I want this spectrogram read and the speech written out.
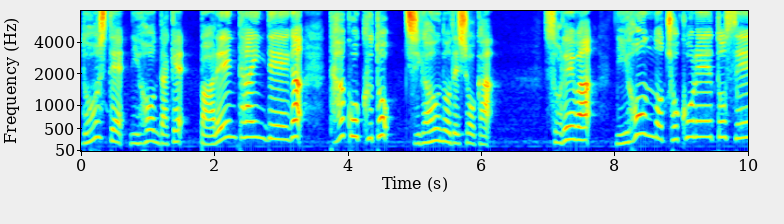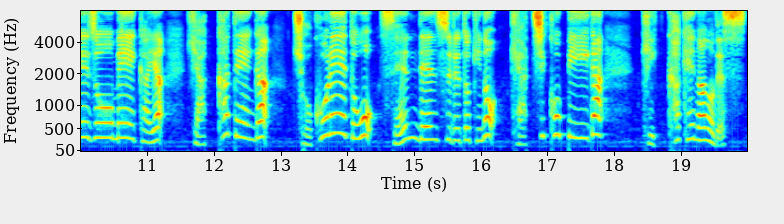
どうして日本だけバレンタインデーが他国と違うのでしょうかそれは日本のチョコレート製造メーカーや百貨店がチョコレートを宣伝する時のキャッチコピーがきっかけなのです。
